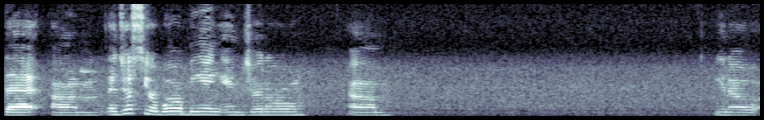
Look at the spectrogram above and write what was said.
that um, and just your well-being in general. Um, you know,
